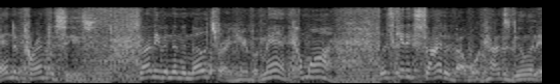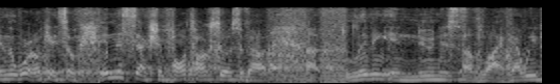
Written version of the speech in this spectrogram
End of parentheses. It's not even in the notes right here, but man, come on. Let's get excited about what God's doing in the world. Okay, so in this section, Paul talks to us about uh, living in newness of life. Now, we've,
